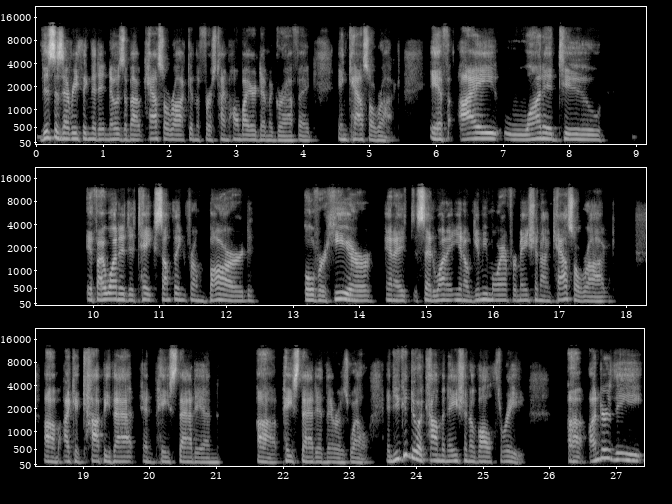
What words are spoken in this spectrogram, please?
This is everything that it knows about Castle Rock and the first time homebuyer demographic in Castle Rock. If I wanted to, if I wanted to take something from Bard over here and I said, want to, you know, give me more information on Castle Rock, um, I could copy that and paste that in, uh, paste that in there as well. And you can do a combination of all three. Uh, under the,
